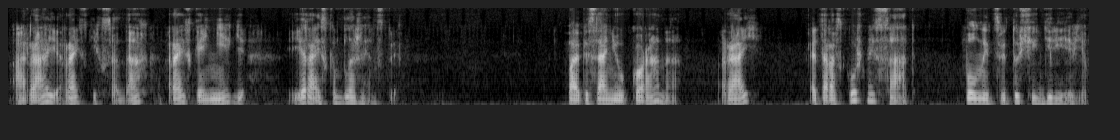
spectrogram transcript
о рае, райских садах, райской неге и райском блаженстве. По описанию Корана, рай – это роскошный сад, полный цветущих деревьев.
